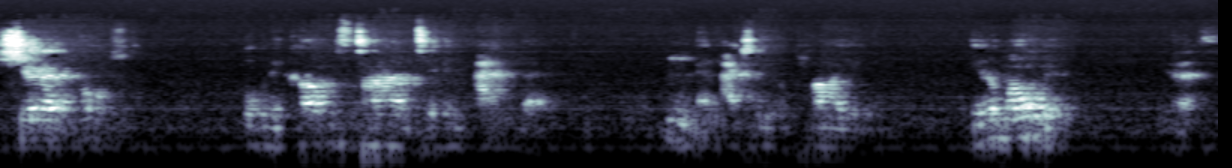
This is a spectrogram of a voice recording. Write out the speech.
share that post. But when it comes time to enact that and actually apply it in a moment, yes.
